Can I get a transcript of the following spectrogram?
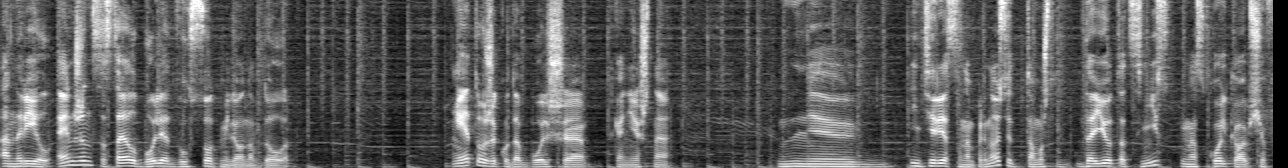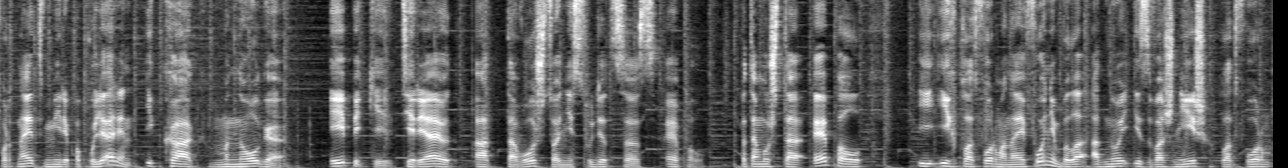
Unreal Engine составил более 200 миллионов долларов. И это уже куда больше, конечно, интересно нам приносит, потому что дает оценить, насколько вообще Fortnite в мире популярен и как много эпики теряют от того, что они судятся с Apple. Потому что Apple и их платформа на iPhone была одной из важнейших платформ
